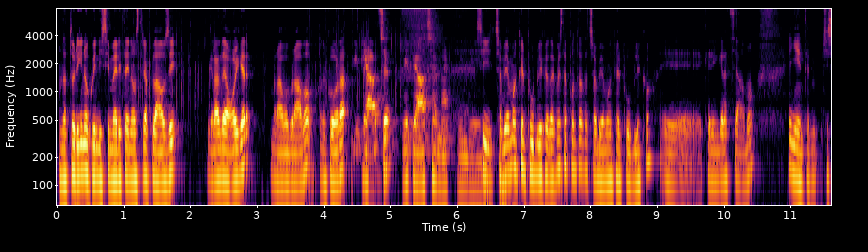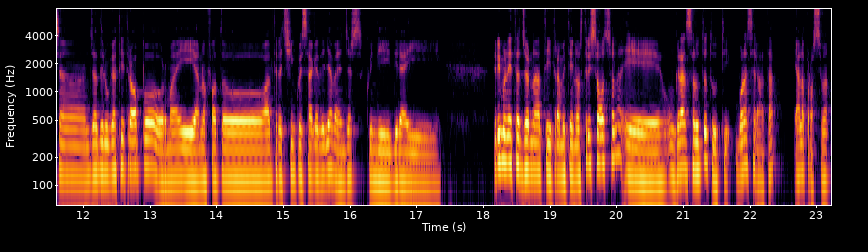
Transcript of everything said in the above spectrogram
da Torino, quindi si merita i nostri applausi. Grande Holger, bravo, bravo, ancora. Mi piace, mi piace a me. Quindi... Sì, abbiamo anche il pubblico, da questa puntata abbiamo anche il pubblico e, che ringraziamo. E niente, ci siamo già dilungati troppo, ormai hanno fatto altre 5 saghe degli Avengers, quindi direi rimanete aggiornati tramite i nostri social e un gran saluto a tutti, buona serata e alla prossima.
